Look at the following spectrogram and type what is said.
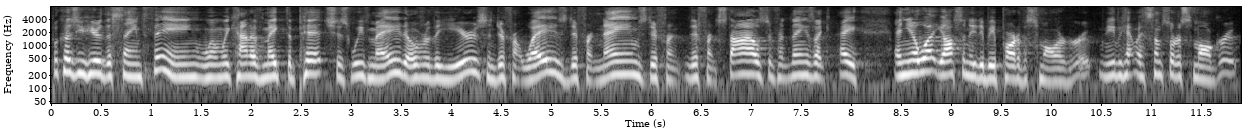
because you hear the same thing when we kind of make the pitch as we've made over the years in different ways, different names, different, different styles, different things. Like, hey, and you know what? You also need to be part of a smaller group. You need to have some sort of small group.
